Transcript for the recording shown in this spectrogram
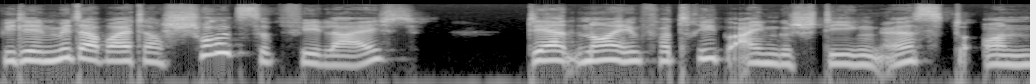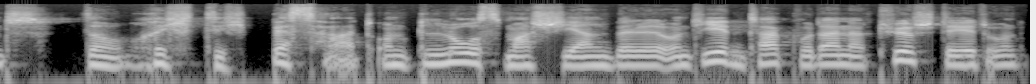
wie den Mitarbeiter Schulze vielleicht, der neu im Vertrieb eingestiegen ist und so richtig bessert und losmarschieren will und jeden Tag vor deiner Tür steht und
